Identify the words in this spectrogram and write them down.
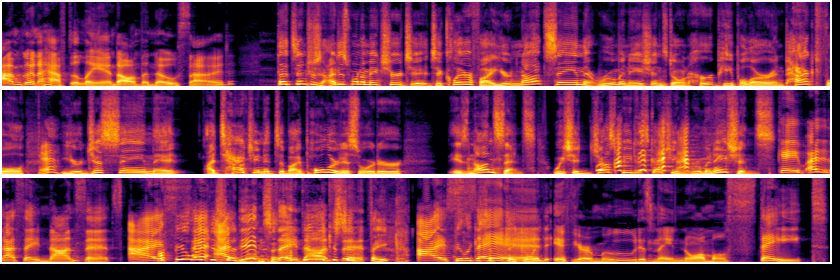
I'm going to have to land on the no side. That's interesting. I just want to make sure to, to clarify. You're not saying that ruminations don't hurt people or are impactful. Yeah. You're just saying that attaching it to bipolar disorder is nonsense. We should just be discussing ruminations. Gabe, I did not say nonsense. I, I feel said, like you said I didn't nonsense. say I feel nonsense. like you said fake. I, I feel like said you said if your mood is in a normal state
